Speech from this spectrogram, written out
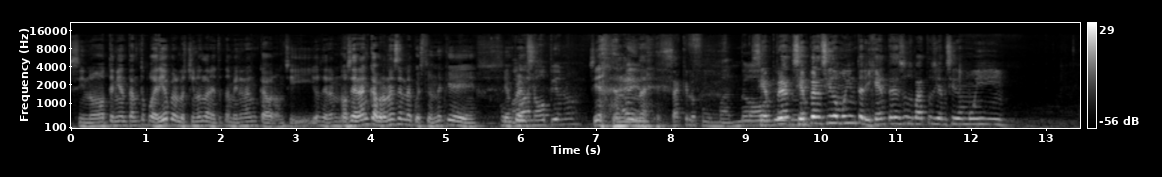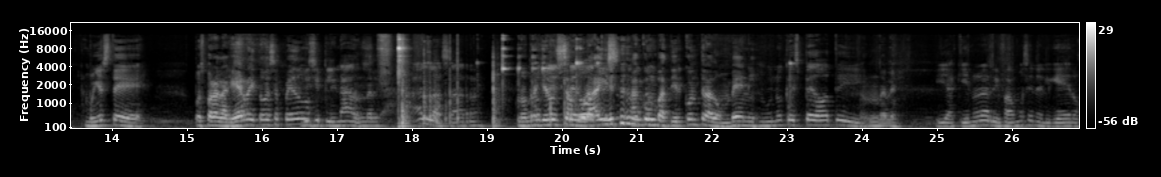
si no tenían tanto poderío, pero los chinos la neta también eran cabroncillos, eran, o sea, eran cabrones en la cuestión de que siempre opio, ¿no? Sí, sáquelo. Fumando siempre, siempre han sido muy inteligentes esos vatos y han sido muy muy este pues para la guerra y todo ese pedo. Disciplinados. Al azar. No trajeron samuráis a combatir contra Don Benny. Uno que es pedote y. Ándale. Y aquí nos la rifamos en el guero,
